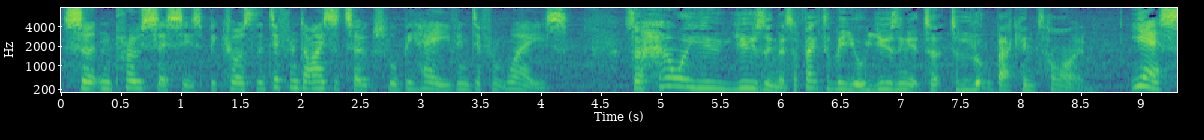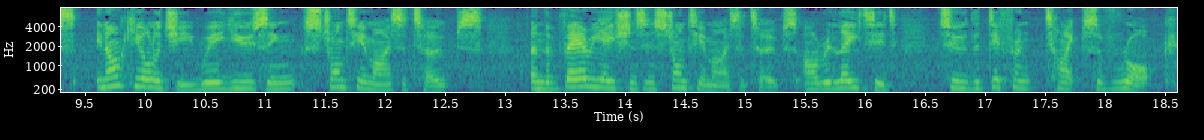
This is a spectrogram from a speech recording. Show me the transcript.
certain processes because the different isotopes will behave in different ways. So, how are you using this? Effectively, you're using it to, to look back in time. Yes, in archaeology, we're using strontium isotopes and the variations in strontium isotopes are related to the different types of rock.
